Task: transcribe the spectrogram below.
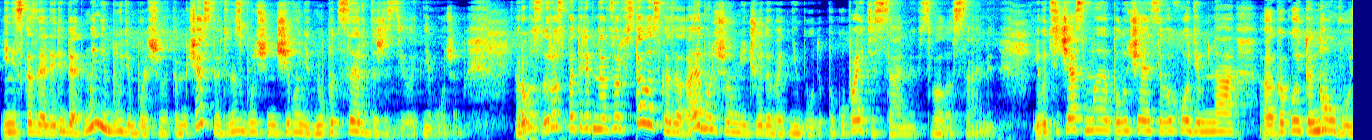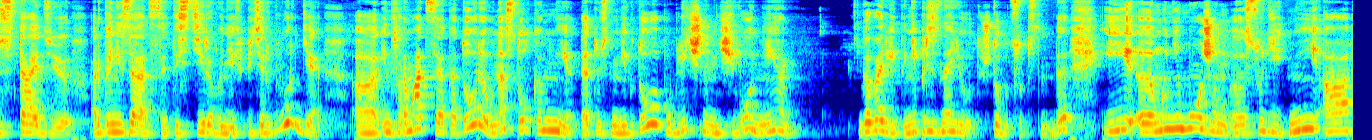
и не сказали, ребят, мы не будем больше в этом участвовать, у нас больше ничего нет, мы ПЦР даже сделать не можем. Рос, Роспотребнадзор встал и сказал, а я больше вам ничего давать не буду, покупайте сами с волосами. И вот сейчас мы, получается, выходим на э, какую-то новую стадию организации тестирования в Петербурге, э, информация о которой у нас толком нет. Да? То есть никто публично ничего не говорит и не признает, что вот, собственно, да, и э, мы не можем э, судить ни о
